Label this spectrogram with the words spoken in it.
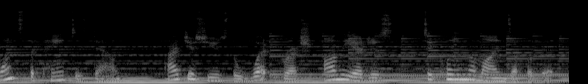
Once the paint is down, I just use the wet brush on the edges to clean the lines up a bit.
